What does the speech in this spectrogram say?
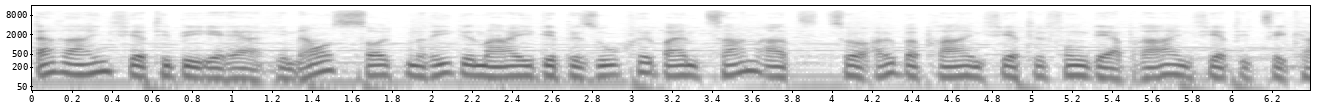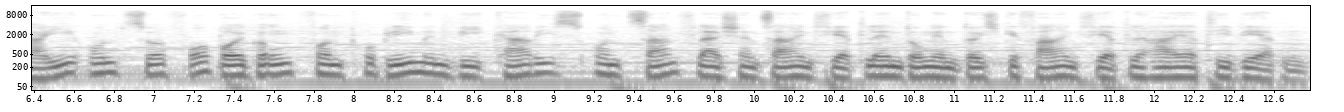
Dareinviertel BER hinaus sollten regelmäßige Besuche beim Zahnarzt zur Überbrainviertelfung der Brainviertel CKI und zur Vorbeugung von Problemen wie Karies und Zahnfleischentzeinviertelendungen durch Gefahrenviertel HRT werden.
